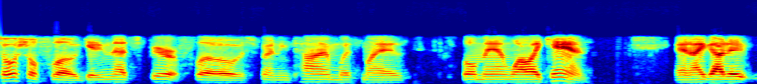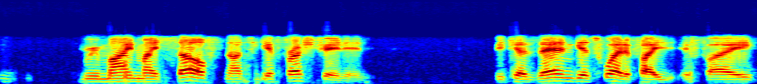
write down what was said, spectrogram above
social flow, getting that spirit flow, spending time with my little man while I can. And I got to remind myself not to get frustrated because then guess what? If i if i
